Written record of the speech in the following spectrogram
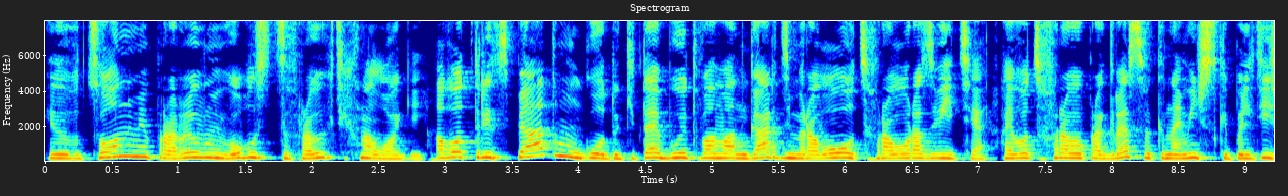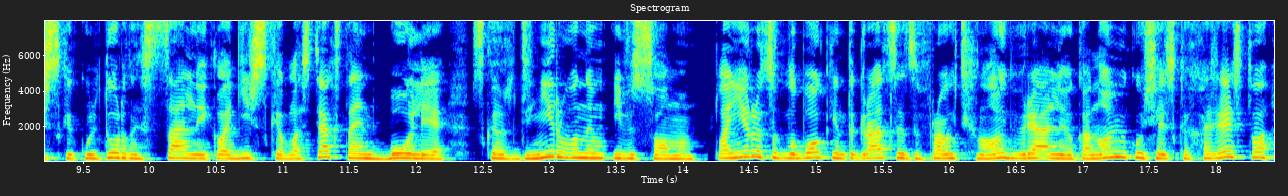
инновационными прорывами в области цифровых технологий. А вот к 1935 году Китай будет в авангарде мирового цифрового развития, а его цифровой прогресс в экономической, политической, культурной, социальной и экологической областях станет более скоординированным и весомым. Планируется глубокая интеграция цифровых технологий в реальную экономику, сельское хозяйство,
